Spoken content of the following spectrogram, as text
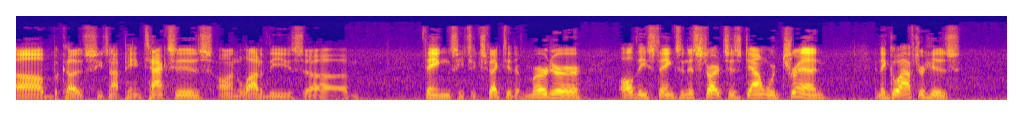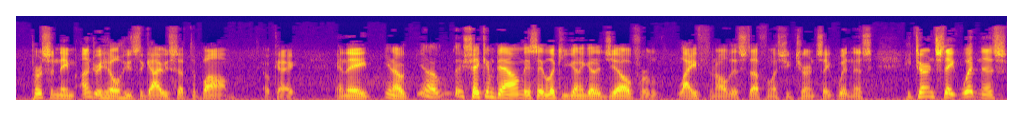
uh, because he's not paying taxes on a lot of these um things. He's expected of murder, all these things, and this starts his downward trend. And they go after his person named Underhill, who's the guy who set the bomb. Okay, and they, you know, you know, they shake him down. They say, "Look, you're going to go to jail for life and all this stuff unless you turn state witness." He turned state witness,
